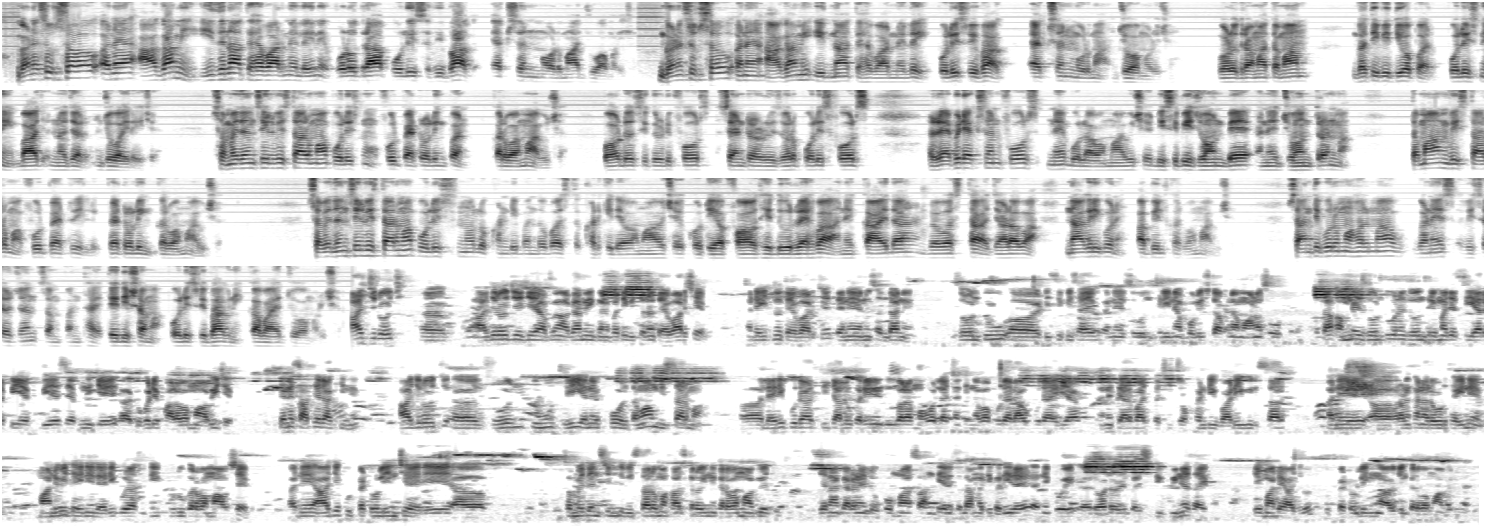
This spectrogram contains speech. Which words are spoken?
ગણેશ ઉત્સવ અને આગામી ઈદના તહેવારને લઈને વડોદરા પોલીસ વિભાગ એક્શન મોડમાં જોવા મળી છે. ગણેશ ઉત્સવ અને આગામી ઈદના તહેવારને લઈ પોલીસ વિભાગ એક્શન મોડમાં જોવા મળ્યું છે. વડોદરામાં તમામ ગતિવિધિઓ પર પોલીસની બાજ નજર જોવાઈ રહી છે. સંવેદનશીલ વિસ્તારોમાં પોલીસનું ફૂડ પેટ્રોલિંગ પણ કરવામાં આવ્યું છે. Border security force, central reserve police force, rapid action ફોર્સને બોલાવવામાં આવ્યું છે. ડીસીપી ઝોન બે અને ઝોન ત્રણમાં તમામ વિસ્તારોમાં ફૂડ પેટ્રી પેટ્રોલિંગ કરવામાં આવ્યું છે. સંવેદનશીલ વિસ્તારમાં પોલીસનો લોખંડી બંદોબસ્ત ખડકી દેવામાં આવ્યો છે. ખોટી અફવાઓથી દૂર રહેવા અને કાયદા વ્યવસ્થા જાળવવા નાગરિકોને અપીલ કરવામાં આવી છે. શાંતિપૂર્ણ માહોલમાં ગણેશ વિસર્જન સંપન્ન થાય તે દિશામાં પોલીસ વિભાગની કવાયત જોવા મળી છે. આજ રોજ આજ રોજ જે આગામી ગણપતિ વિસર્જનનો તહેવાર છે, અને ઈદનો તહેવાર છે, તેને અનુસંધાને ઝોન ટુ ડીસીપી સાહેબ અને ઝોન થ્રીના પોલીસ સ્ટાફના માણસો તથા અમને ઝોન ટુ અને ઝોન થ્રીમાં જે સીઆરપીએફ બીએસએફની જે ટુકડીઓ ફાળવવામાં આવી છે, તેને સાથે રાખીને આજરોજ ઝોન ટુ, થ્રી અને ફોર તમામ વિસ્તારમાં લહેરીપુરાથી ચાલુ કરીને દુધવાડા, મહોલ્લા નવાપુરા, રાવપુરા એરિયા અને ત્યારબાદ પછી ચોખંડી, વાડી વિસ્તાર અને રણખાના રોડ થઈને માંડવી થઈને લહેરીપુરા સુધી પૂરું કરવામાં આવશે. અને આ જે ફૂડ પેટ્રોલિંગ છે એ સંવેદનશીલ વિસ્તારોમાં ખાસ કરીને કરવામાં આવ્યું હતું, જેના કારણે લોકોમાં શાંતિ અને સલામતી બની રહે અને કોઈ રોડ પરિસ્થિતિ ઊભી ન થાય. તે માટે આજરોજ પેટ્રોલિંગનું આયોજન કરવામાં હતું.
